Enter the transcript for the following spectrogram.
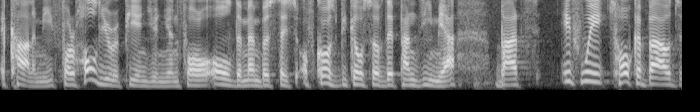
economy, for whole European Union, for all the member states, of course, because of the pandemic. But if we talk about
